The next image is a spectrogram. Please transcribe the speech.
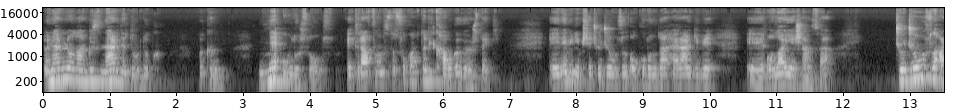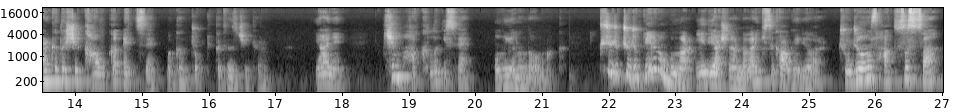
önemli olan biz nerede durduk? Bakın ne olursa olsun etrafımızda sokakta bir kavga görsek e, ne bileyim işte çocuğumuzun okulunda herhangi bir e, olay yaşansa çocuğumuzla arkadaşı kavga etse bakın çok dikkatinizi çekiyorum. Yani kim haklı ise onun yanında olmak. Küçücük çocuk değil mi bunlar? 7 yaşlarındalar. ikisi kavga ediyorlar. Çocuğunuz haksızsa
